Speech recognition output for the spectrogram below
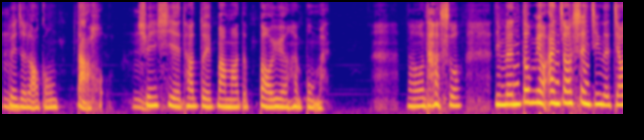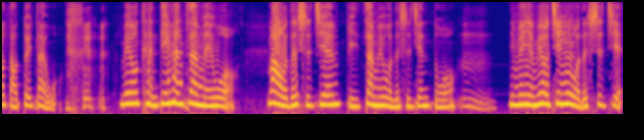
嗯、对着老公大吼，嗯、宣泄他对爸妈的抱怨和不满。然后他说：“你们都没有按照圣经的教导对待我，没有肯定和赞美我，骂我的时间比赞美我的时间多。”嗯。你们也没有进入我的世界。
